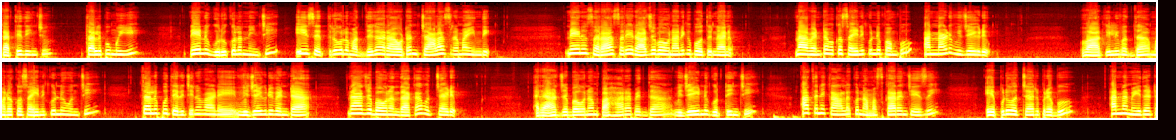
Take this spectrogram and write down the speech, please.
కత్తి దించు తలుపు ముయ్యి. నేను గురుకులం నుంచి ఈ శత్రువుల మధ్యగా రావటం చాలా శ్రమ అయింది నేను సరాసరి రాజభవనానికి పోతున్నాను. నా వెంట ఒక సైనికుణ్ణి పంపు అన్నాడు విజయుడు. వాకిలి వద్ద మరొక సైనికుణ్ణి ఉంచి తలుపు తెరిచిన వాడే విజయుడి వెంట రాజభవనం దాకా వచ్చాడు. రాజభవనం పహార పెద్ద విజయుడిని గుర్తించి అతని కాళ్ళకు నమస్కారం చేసి ఎప్పుడు వచ్చారు ప్రభు? అన్న మీదట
